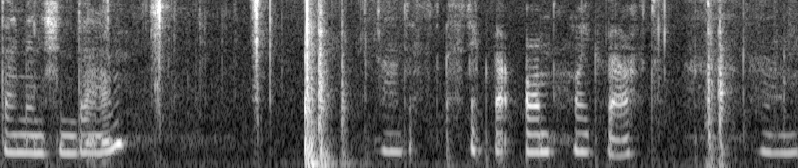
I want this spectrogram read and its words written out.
dimension down. And just stick that on like that. Um,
